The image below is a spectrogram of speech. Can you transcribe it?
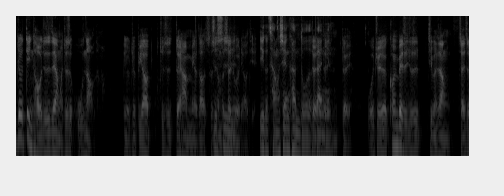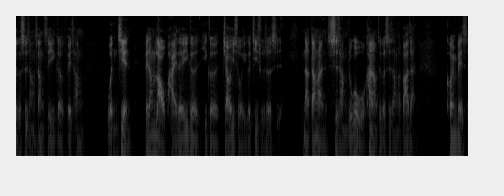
就定投就是这样嘛，就是无脑的嘛，我就不要就是对它没有到就那么深入的了解。一个长线看多的概念。对，我觉得 Coinbase 就是基本上在这个市场上是一个非常稳健、非常老牌的一个一个交易所，一个基础设施。那当然，市场如果我看好这个市场的发展，Coinbase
